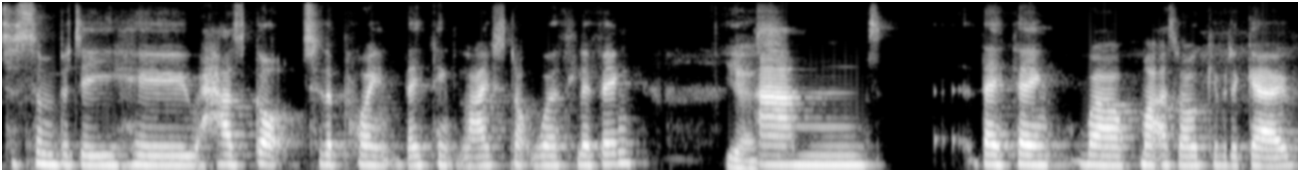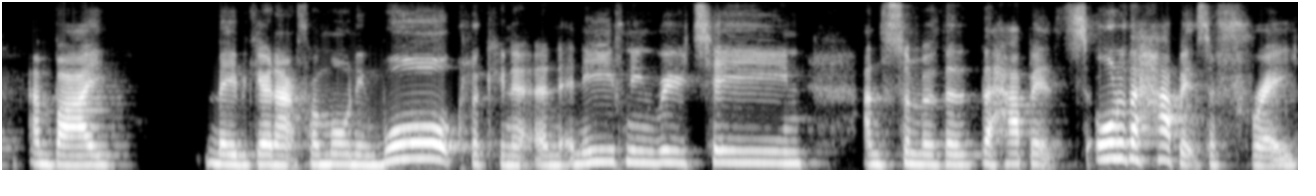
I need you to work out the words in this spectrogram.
to somebody who has got to the point they think life's not worth living. yes and they think, well, might as well give it a go. And by maybe going out for a morning walk, looking at an, an evening routine, and some of the the habits, all of the habits are free.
